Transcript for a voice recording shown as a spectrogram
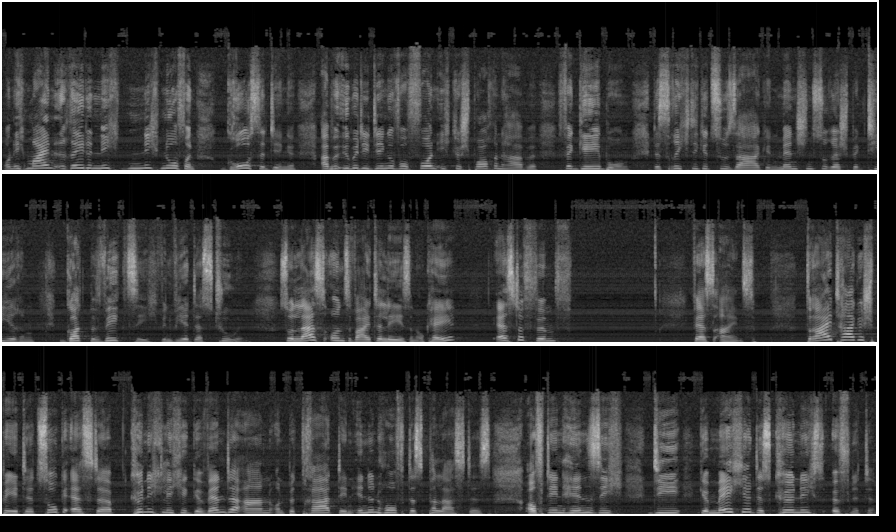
Und ich meine, rede nicht, nicht nur von großen Dingen, aber über die Dinge, wovon ich gesprochen habe. Vergebung, das Richtige zu sagen, Menschen zu respektieren. Gott bewegt sich, wenn wir das tun. So lass uns weiterlesen, okay? 1. 5, Vers 1. Drei Tage später zog Esther königliche Gewänder an und betrat den Innenhof des Palastes, auf den hin sich die Gemächer des Königs öffneten.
